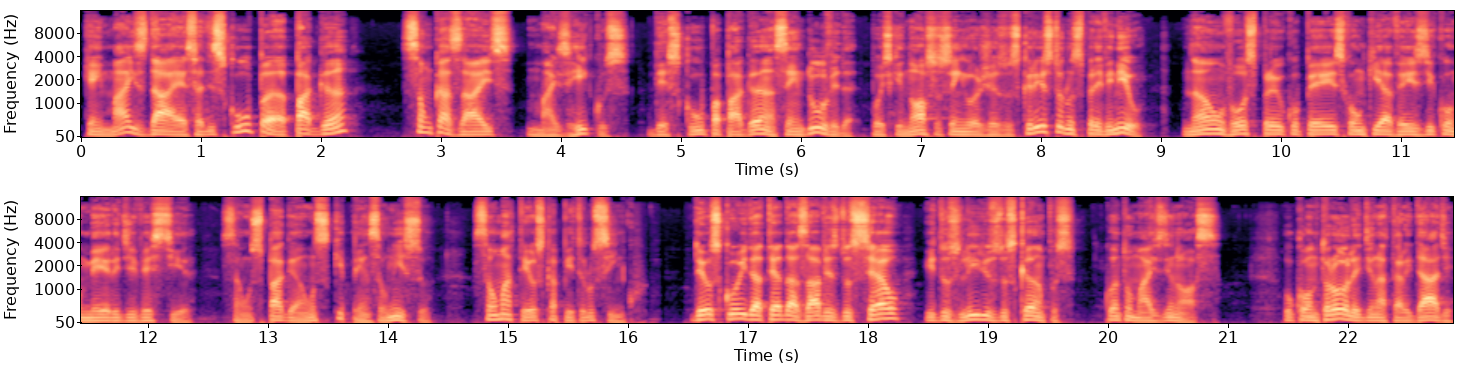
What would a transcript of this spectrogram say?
quem mais dá essa desculpa pagã são casais mais ricos. Desculpa pagã, sem dúvida, pois que nosso Senhor Jesus Cristo nos preveniu: Não vos preocupeis com que haveis de comer e de vestir. São os pagãos que pensam nisso. São Mateus capítulo 5. Deus cuida até das aves do céu e dos lírios dos campos, quanto mais de nós. O controle de natalidade,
